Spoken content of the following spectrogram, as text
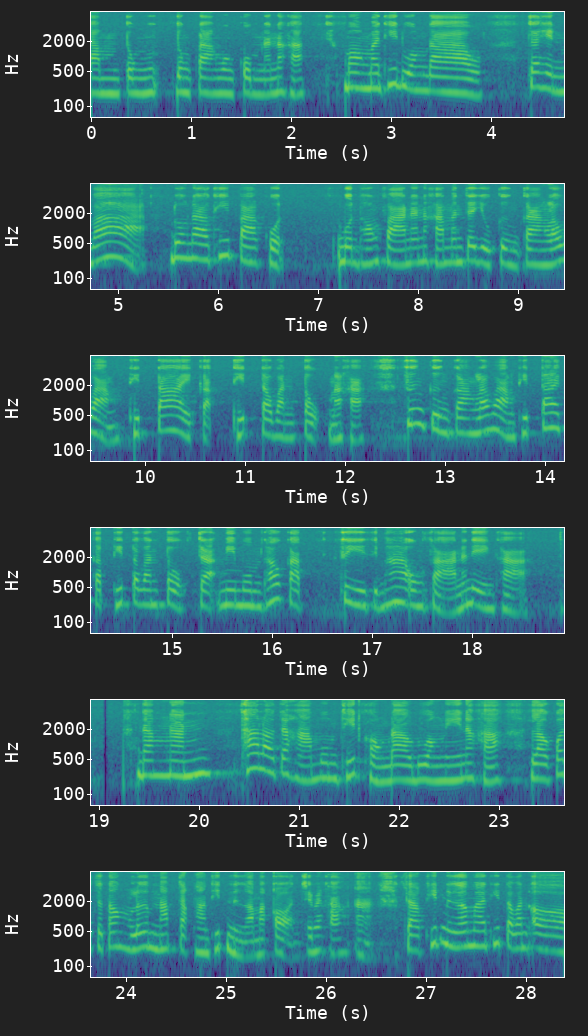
ดำๆตรงตรงกลางวงกลมนั้นนะคะ มองมาที่ดวงดาว จะเห็นว่าดวงดาวที่ปรากฏบนท้องฟ้านั้นนะคะ มันจะอยู่กึ่งกลางระหว่างทิศใต้กับทิศตะวันตกนะคะ ซึ่งกึ่งกลางระหว่างทิศใต้กับทิศตะวันตก จะมีมุมเท่ากับ 45 องศานั่นเองค่ะ ดังนั้น ถ้าเราจะหามุมทิศของดาวดวงนี้นะคะ เราก็จะต้องเริ่มนับจากทางทิศเหนือมาก่อนใช่ไหมคะอ่าจากทิศเหนือมาทิศตะวันออก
